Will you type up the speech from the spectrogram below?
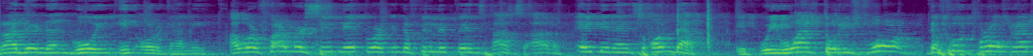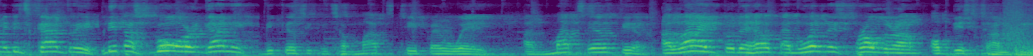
rather than going inorganic. Our farmer seed network in the Philippines has uh, evidence on that. If we want to reform the food program in this country, let us go organic because it is a much cheaper way and much healthier, aligned to the health and wellness program of this country.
